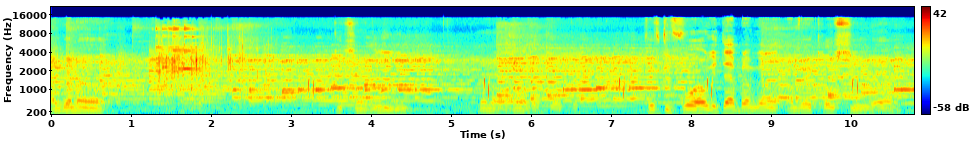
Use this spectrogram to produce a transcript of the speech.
I'm gonna get some these. No, no, I don't like that. 54, I'll get that, but I'm gonna, I'm very close to uh,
